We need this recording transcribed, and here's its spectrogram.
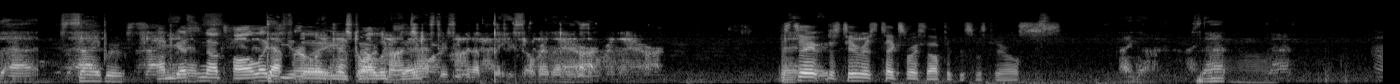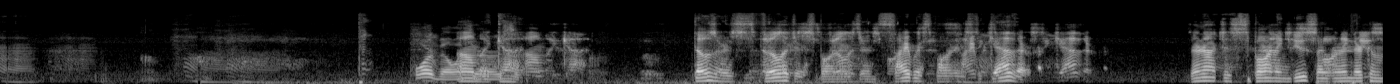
that Cyber. I'm guessing that's Hollick. He's Definitely a destroyed Dalek Zed. Mondas. There's even a base over there. Just tear, just tear his text voice after Christmas carols. Hang on. Is that? Poor villagers. Oh my god. Oh my god. Those are villager spawners and cyber spawners together. They're not just spawning new Cybermen, they're con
